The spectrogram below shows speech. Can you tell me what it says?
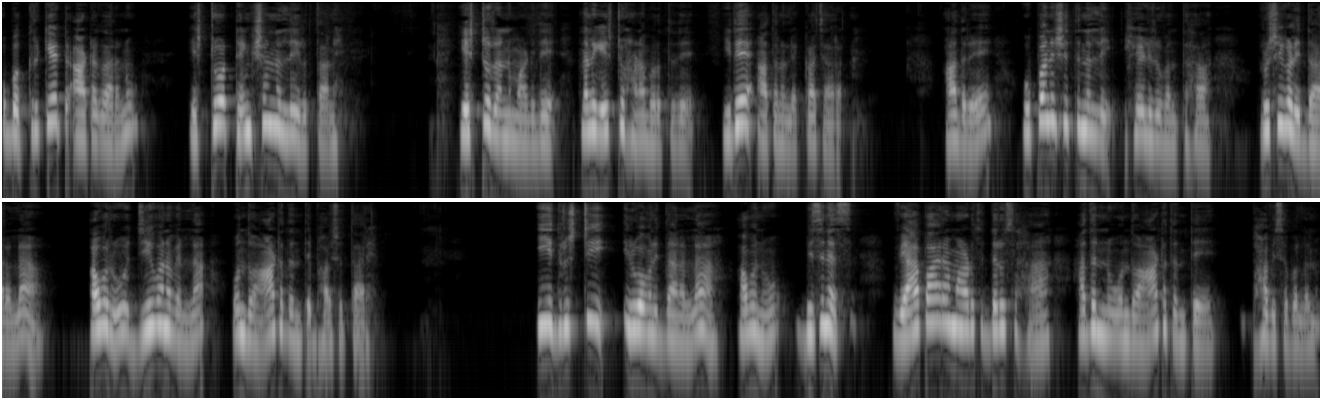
ಒಬ್ಬ ಕ್ರಿಕೆಟ್ ಆಟಗಾರನು ಎಷ್ಟೋ ಟೆನ್ಷನ್ನಲ್ಲೇ ಇರುತ್ತಾನೆ. ಎಷ್ಟು ರನ್ ಮಾಡಿದೆ, ನನಗೆ ಎಷ್ಟು ಹಣ ಬರುತ್ತದೆ, ಇದೇ ಆತನ ಲೆಕ್ಕಾಚಾರ. ಆದರೆ ಉಪನಿಷತ್ತಿನಲ್ಲಿ ಹೇಳಿರುವಂತಹ ಋಷಿಗಳಿದ್ದಾರಲ್ಲ, ಅವರು ಜೀವನವೆಲ್ಲ ಒಂದು ಆಟದಂತೆ ಭಾವಿಸುತ್ತಾರೆ. ಈ ದೃಷ್ಟಿ ಇರುವವನಿದ್ದಾನಲ್ಲ, ಅವನು ಬಿಸಿನೆಸ್, ವ್ಯಾಪಾರ ಮಾಡುತ್ತಿದ್ದರೂ ಸಹ ಅದನ್ನು ಒಂದು ಆಟದಂತೆ ಭಾವಿಸಬಲ್ಲನು.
